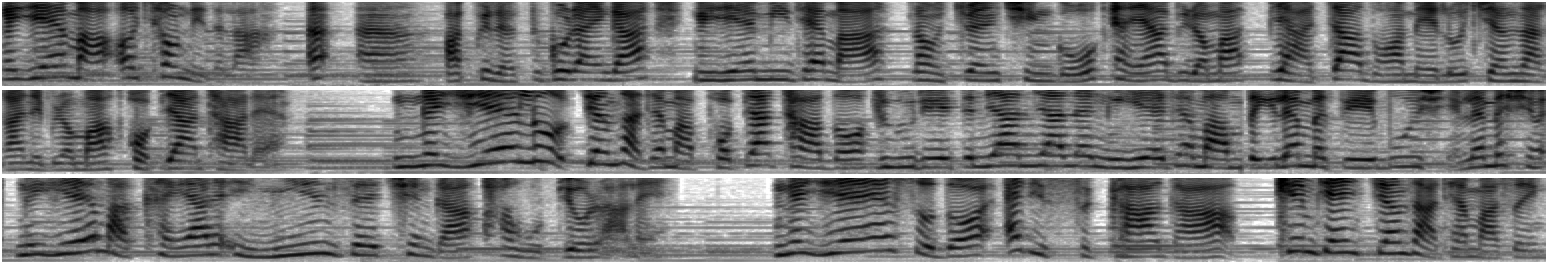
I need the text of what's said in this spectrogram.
ငရဲမှာအုတ်ချုပ်နေသလားအမ်အမ်ဘာဖြစ်လဲသူကိုယ်တိုင်ကငရဲမီးထဲမှာလောင်ကျွမ်းခြင်းကိုခံရပြီးတော့မှပြာကျသွားမယ်လို့ကျမ်းစာကနေပြီးတော့မှဖော်ပြထားတယ် ငရဲလို့ကျန်းစာထဲမှာဖော်ပြထားသောလူတွေတများများနဲ့ငရဲထဲမှာသေလည်းမသေးဘူးရှင်လည်းမရှင်ငရဲမှာခံရတဲ့ညင်းဆဲခြင်းကဘာကိုပြောတာလဲငရဲဆိုတော့အဲ့ဒီစကားကခင်ပြင်းကျန်းစာထဲမှာဆိုရင်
